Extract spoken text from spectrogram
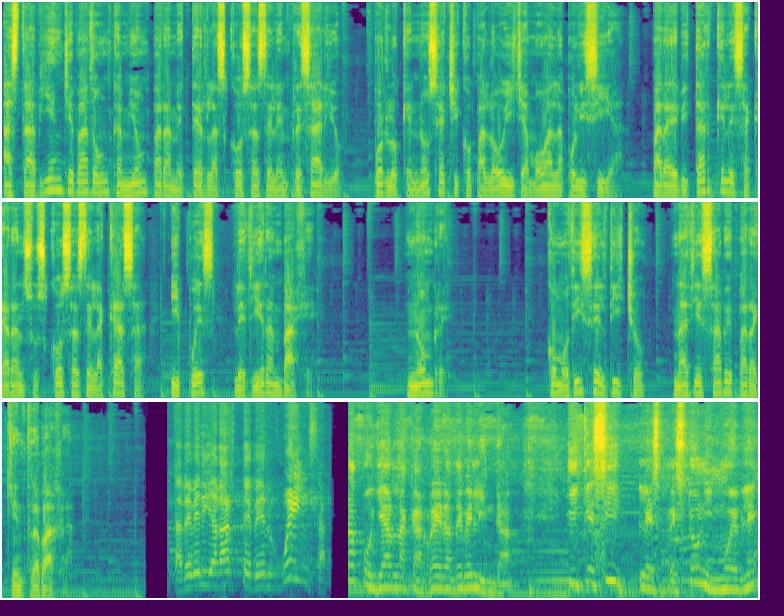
hasta habían llevado un camión para meter las cosas del empresario, por lo que no se achicopaló y llamó a la policía, para evitar que le sacaran sus cosas de la casa y pues le dieran baje. Nombre. Como dice el dicho, nadie sabe para quién trabaja. Debería darte vergüenza. Apoyar la carrera de Belinda. Y que sí, les prestó un inmueble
